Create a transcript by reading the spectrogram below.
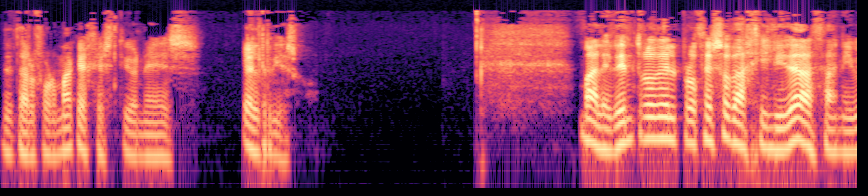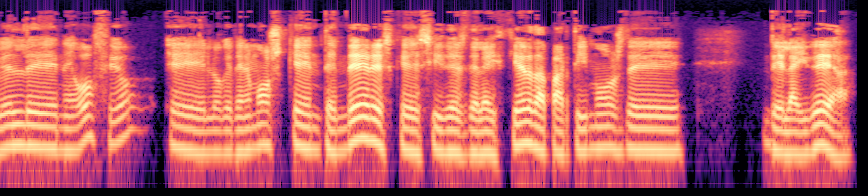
de tal forma que gestiones el riesgo. Vale, dentro del proceso de agilidad a nivel de negocio, eh, lo que tenemos que entender es que si desde la izquierda partimos de, la idea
